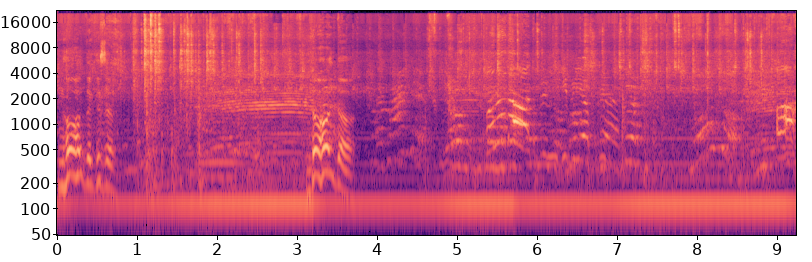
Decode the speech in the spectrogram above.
Hı. Ne oldu kızım? Ne oldu? Bana da abim gibi yapıyor. Ah.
